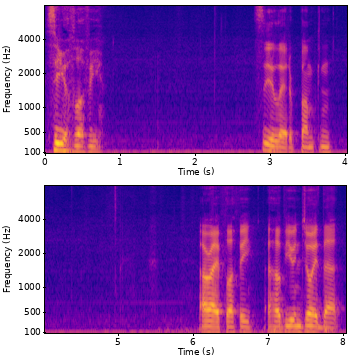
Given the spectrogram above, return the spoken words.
See you, Fluffy. See you later, pumpkin. Alright, Fluffy. I hope you enjoyed that.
